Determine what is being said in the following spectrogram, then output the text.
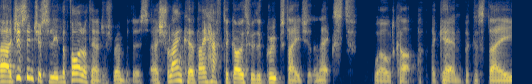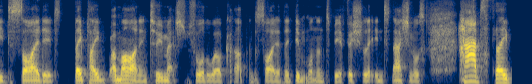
Uh, just interestingly, the final thing I just remember this: uh, Sri Lanka they have to go through the group stage at the next World Cup again because they decided they played Oman in two matches before the World Cup and decided they didn't want them to be official internationals. Had they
